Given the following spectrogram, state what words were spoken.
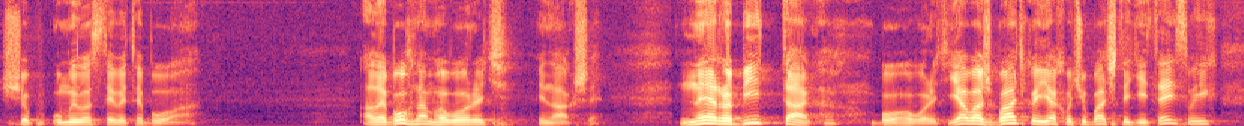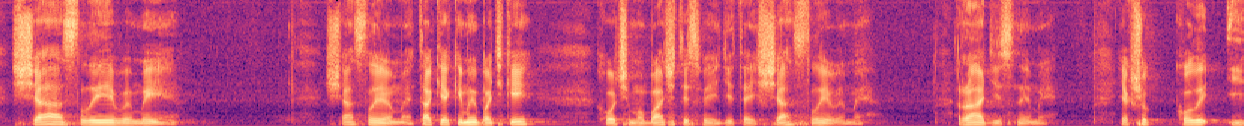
щоб умилостивити Бога. Але Бог нам говорить інакше. Не робіть так, Бог говорить. Я ваш батько, і я хочу бачити дітей своїх щасливими. Щасливими. Так як і ми, батьки, хочемо бачити своїх дітей щасливими, радісними. Якщо коли і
